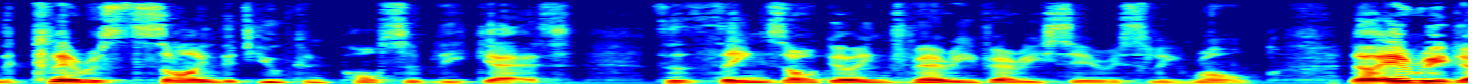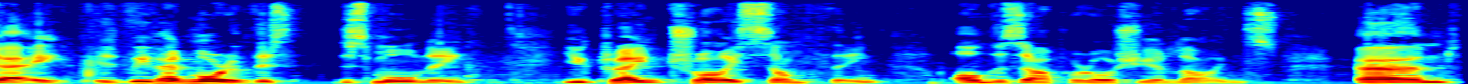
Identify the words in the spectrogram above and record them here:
the clearest sign that you can possibly get that things are going very very seriously wrong. Now every day we've had more of this this morning. Ukraine tries something on the Zaporozhye lines, and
